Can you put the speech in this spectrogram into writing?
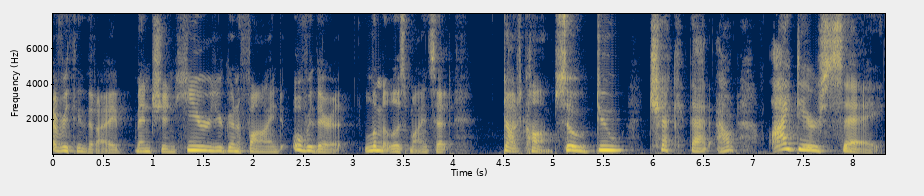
everything that I mentioned here, you're going to find over there at limitlessmindset.com. So do check that out. I dare say,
